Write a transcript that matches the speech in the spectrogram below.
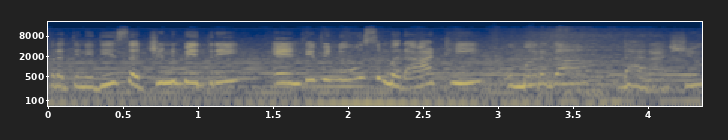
प्रतिनिधी सचिन बेत्री एनटीव्ही न्यूज मराठी उमरगा धाराशिव.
